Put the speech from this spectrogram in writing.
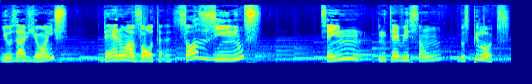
E os aviões deram a volta sozinhos, sem intervenção dos pilotos.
